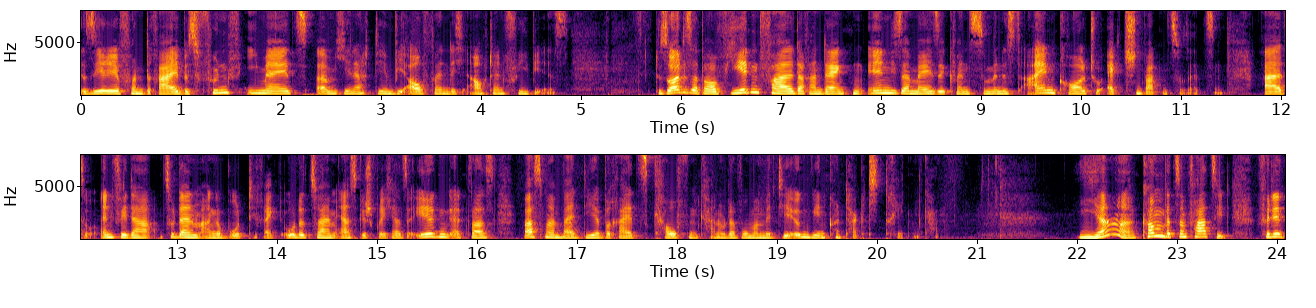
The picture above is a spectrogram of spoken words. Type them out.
Serie von drei bis fünf E-Mails, ähm, je nachdem, wie aufwendig auch dein Freebie ist. Du solltest aber auf jeden Fall daran denken, in dieser Mail-Sequenz zumindest einen Call-to-Action-Button zu setzen. Also entweder zu deinem Angebot direkt oder zu einem Erstgespräch, also irgendetwas, was man bei dir bereits kaufen kann oder wo man mit dir irgendwie in Kontakt treten kann. Ja, kommen wir zum Fazit. Für den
